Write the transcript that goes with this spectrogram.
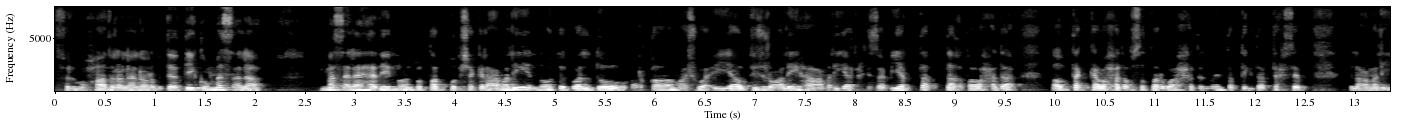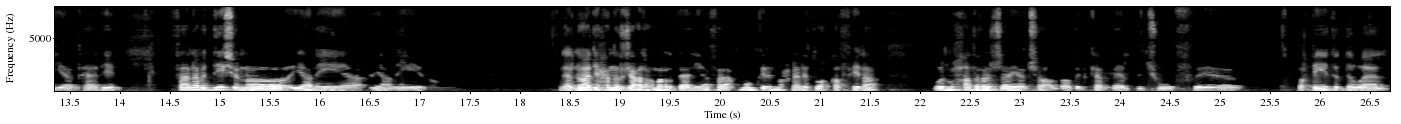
في المحاضرة لأنه أنا بدي أديكم مسألة المسألة هذه إنه أنتم تطبقوا بشكل عملي إنه أنتم تولدوا أرقام عشوائية وتجروا عليها عمليات حسابية بضغطة واحدة أو بتكة واحدة بسطر واحد إنه أنت بتقدر تحسب العمليات هذه. فأنا بديش إنه يعني يعني لأنه هذه حنرجع لها مرة تانية فممكن إنه إحنا نتوقف هنا والمحاضرة الجاية إن شاء الله بنكمل بنشوف آه، بقية الدوال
